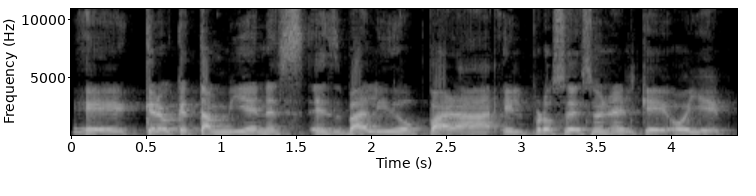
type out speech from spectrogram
eh, creo que también es, es válido para el proceso en el que, oye,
